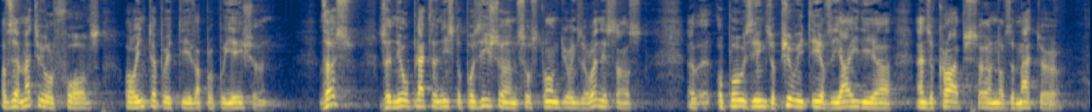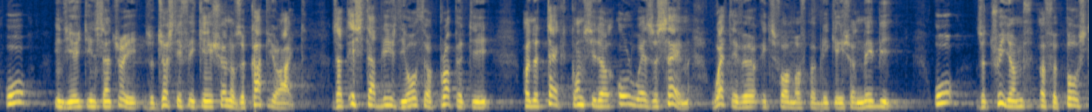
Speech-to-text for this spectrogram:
of their material forms or interpretive appropriation. Thus, the Neoplatonist opposition, so strong during the Renaissance, uh, opposing the purity of the idea and the corruption of the matter, or in the 18th century, the justification of the copyright that established the author property on a text considered always the same, whatever its form of publication may be, or the triumph of a post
